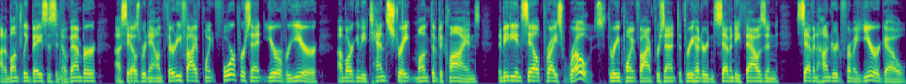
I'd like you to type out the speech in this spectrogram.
on a monthly basis in November. Uh, sales were down 35.4% year over year, uh, marking the 10th straight month of declines. The median sale price rose 3.5% to 370,700 from a year ago.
